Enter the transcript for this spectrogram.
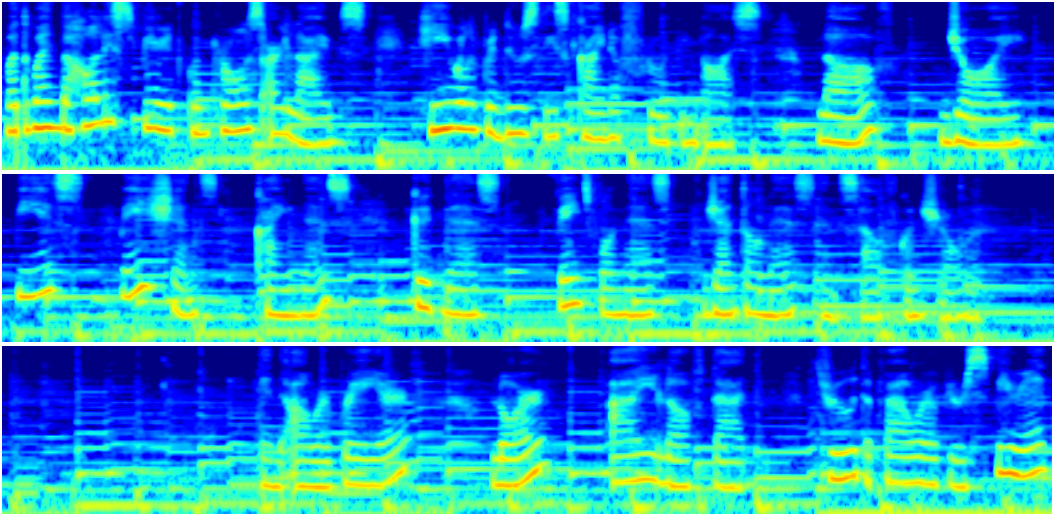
But when the Holy Spirit controls our lives, He will produce this kind of fruit in us love, joy, peace, patience, kindness, goodness, faithfulness, gentleness, and self control. In our prayer, Lord, I love that through the power of your Spirit,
